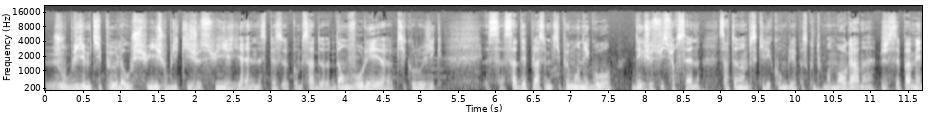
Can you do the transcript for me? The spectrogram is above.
j'oublie un petit peu là où je suis, j'oublie qui je suis. Il y a une espèce comme ça d'envolée euh, psychologique. Ça, déplace un petit peu mon ego dès que je suis sur scène. Certainement parce qu'il est comblé, parce que tout le monde me regarde, hein, je sais pas, mais,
